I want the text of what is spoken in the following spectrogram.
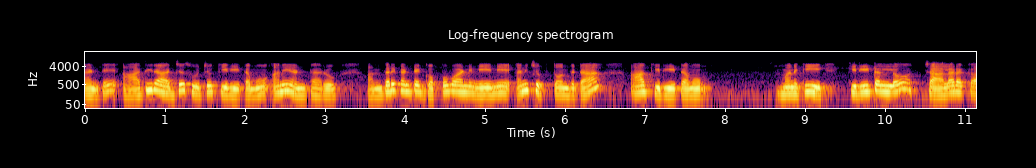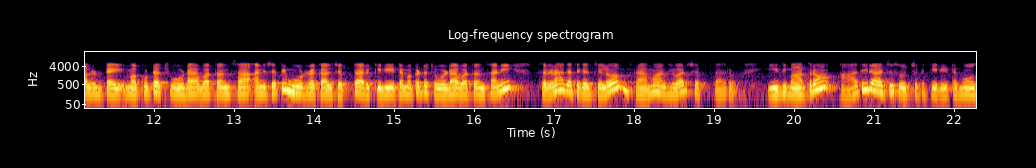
అంటే ఆదిరాజ్య సూచ కిరీటము అని అంటారు. అందరికంటే గొప్పవాణ్ణి నేనే అని చెప్తోందట ఆ కిరీటము. మనకి కిరీటంలో చాలా రకాలు ఉంటాయి మకుట చూడావతంస అని చెప్పి మూడు రకాలు చెప్తారు. కిరీటం ఒకట చూడావతంస అని శరణాగతి గజ్జలో రామానుజుల వారు చెప్తారు. ఇది మాత్రం ఆదిరాజ్య సూచక కిరీటము.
